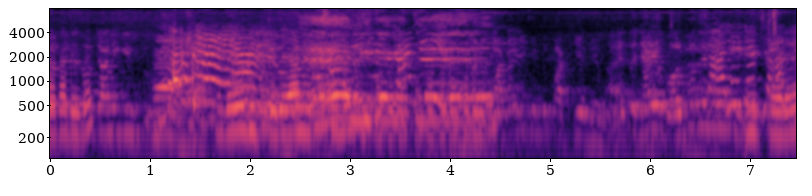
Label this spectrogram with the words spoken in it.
টাকা দেবে? ওদেরও ঢুকতে দেওয়া হচ্ছে। কত টাকা দেবে? এরপরে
